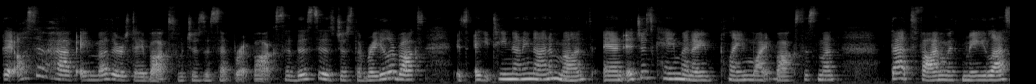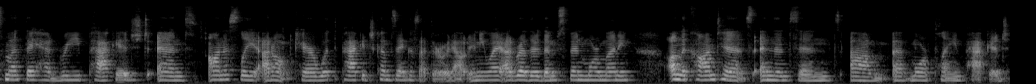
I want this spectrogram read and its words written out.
They also have a Mother's Day box which is a separate box. So this is just the regular box. It's $18.99 a month and it just came in a plain white box this month that's fine with me. Last month they had repackaged, and honestly, I don't care what the package comes in because I throw it out anyway. I'd rather them spend more money on the contents and then send um, a more plain package.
